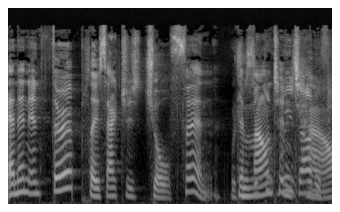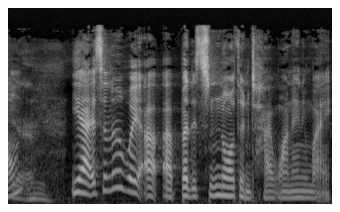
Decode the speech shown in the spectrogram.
And then in third place actually is Jiufen, Which the is a bit mountain out of town. here. Yeah, it's a little way up, up, but it's northern Taiwan anyway.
